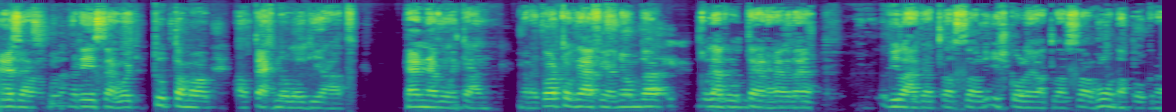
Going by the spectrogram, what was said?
ez a része, hogy tudtam a, a technológiát, benne voltam. Mert a kartográfia nyomda le volt terhelve világatlasszal, iskolai atlasszal hónapokra.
